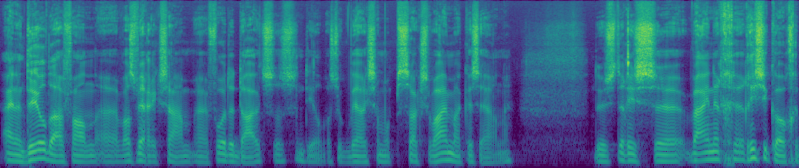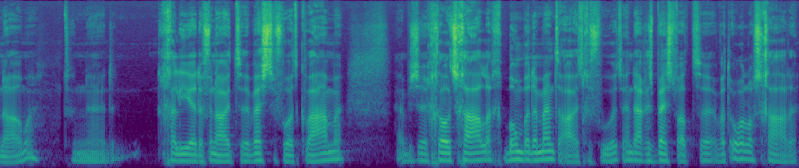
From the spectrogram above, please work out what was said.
En een deel daarvan uh, was werkzaam uh, voor de Duitsers. Een deel was ook werkzaam op de Saxe-Weimar-kazerne. Dus er is uh, weinig risico genomen. Toen de geallieerden vanuit Westervoort kwamen... hebben ze grootschalig bombardementen uitgevoerd. En daar is best wat, wat oorlogsschade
